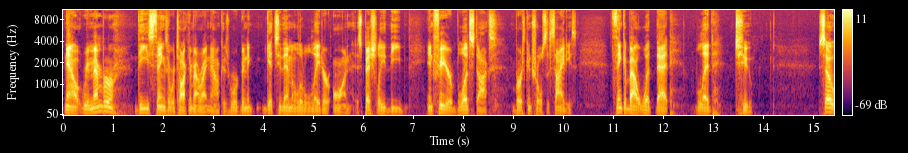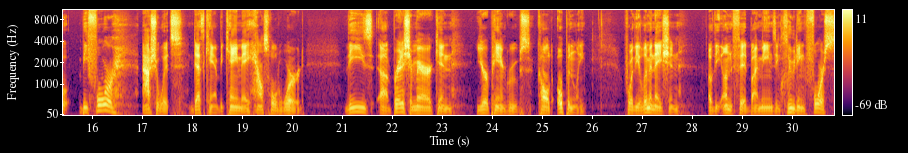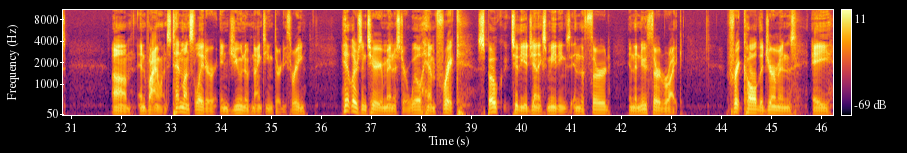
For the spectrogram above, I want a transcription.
Now, remember these things that we're talking about right now because we're going to get to them a little later on, especially the inferior blood stocks birth control societies. Think about what that led to. So, before Auschwitz death camp became a household word, these uh, British American European groups called openly for the elimination of the unfit by means including force um, and violence. Ten months later, in June of 1933, Hitler's interior minister Wilhelm Frick spoke to the eugenics meetings in the third in the new Third Reich. Frick called the Germans a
